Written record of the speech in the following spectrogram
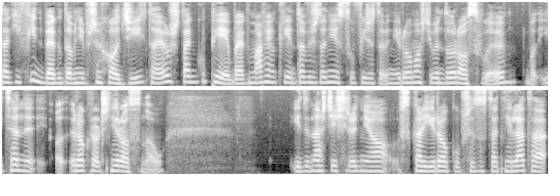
taki feedback do mnie przychodzi, to ja już tak głupieję, bo jak mawiam klientowi, że to nie jest sufit, że te nieruchomości będą rosły, bo i ceny rok rocznie rosną. 11 średnio w skali roku przez ostatnie lata,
